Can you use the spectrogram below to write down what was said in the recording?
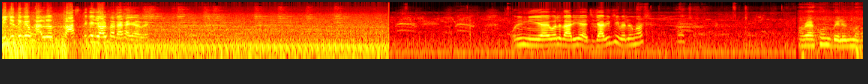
নিচে থেকে ভালো কাছ থেকে জলটা দেখা যাবে। উনি নিয়ে যাবে বলে দাঁড়িয়ে আছে। যাবি কি বেলুন মাঠ? আমরা এখন বেলুন মাঠ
